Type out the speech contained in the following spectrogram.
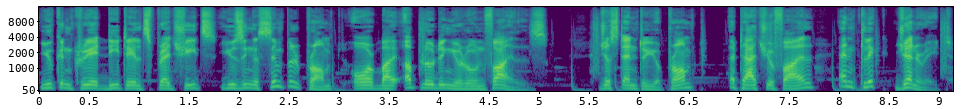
You can create detailed spreadsheets using a simple prompt or by uploading your own files. Just enter your prompt, attach your file, and click Generate.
